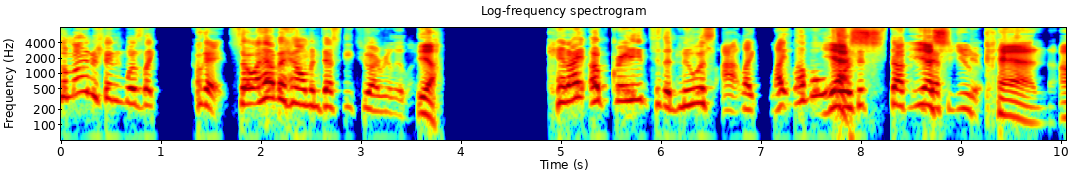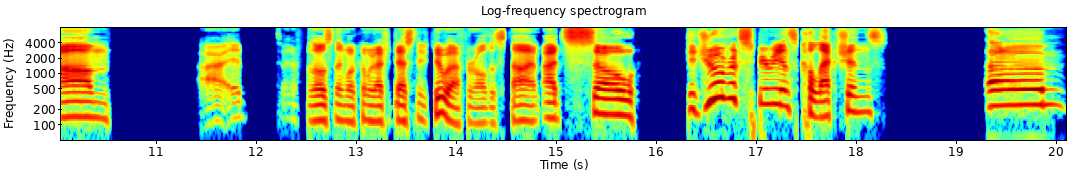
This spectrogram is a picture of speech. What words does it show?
so my understanding was like okay, so I have a helm in Destiny 2 I really like. Yeah. Can I upgrade it to the newest uh, like light level? Or is it Yes. stuck in Yes, you 2? can. Um, I, for those things, we're coming back to Destiny 2 after all this time. Uh, so, did you ever experience collections? Um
